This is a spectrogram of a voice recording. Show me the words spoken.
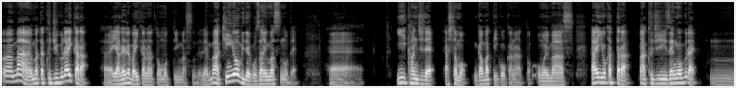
あまあまた9時ぐらいからやれればいいかなと思っていますのでね。まあ金曜日でございますので、えーいい感じで明日も頑張っていこうかなと思います。はい、よかったら、まあ9時前後ぐらい、うん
